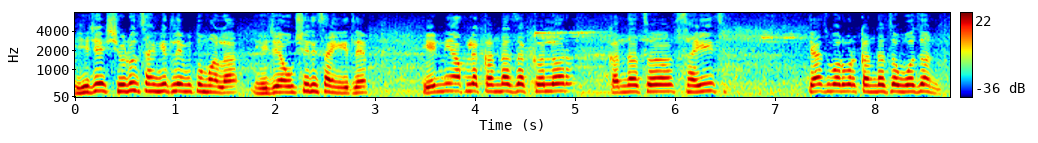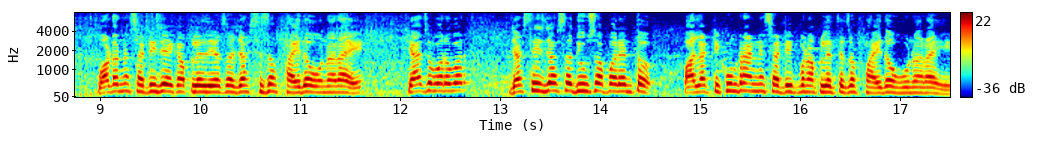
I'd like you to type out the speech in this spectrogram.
हे जे शेड्यूल सांगितले मी तुम्हाला हे जे औषधी सांगितले यांनी आपल्या कंदाचा कलर कंदाचं साईज त्याचबरोबर कंदाचं वजन वाढवण्यासाठी जे एक आपल्याला याचा जास्तीचा फायदा होणार आहे. त्याचबरोबर जास्तीत जास्त दिवसापर्यंत पाला टिकून राहण्यासाठी पण आपल्याला त्याचा फायदा होणार आहे.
